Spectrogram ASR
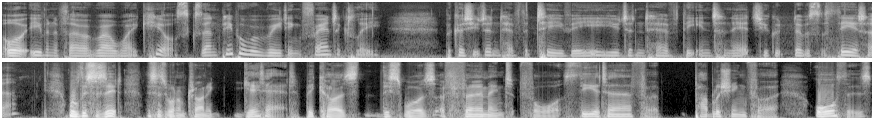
or even if they were railway kiosks, and people were reading frantically because you didn't have the TV, you didn't have the internet, you could there was the theatre. Well, this is it. This is what I'm trying to get at because this was a ferment for theatre, for publishing, for authors.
